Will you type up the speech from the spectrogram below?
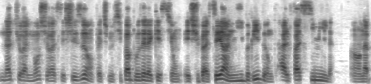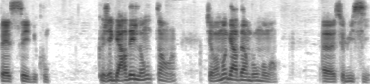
naturellement, je suis resté chez eux. En fait, je me suis pas posé la question. Et je suis passé à un hybride, donc Alpha 6000 en APS-C du coup, que j'ai gardé longtemps. Hein. J'ai vraiment gardé un bon moment, euh, celui-ci.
